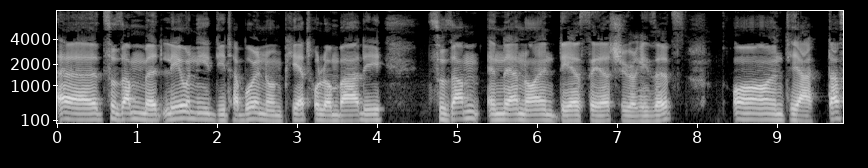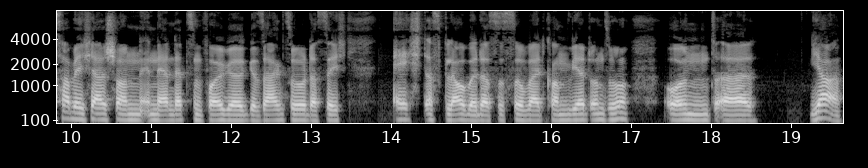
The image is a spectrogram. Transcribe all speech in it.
äh, zusammen mit Leonie Dieter Bullen und Pietro Lombardi zusammen in der neuen DSDS-Jury sitzt. Und ja, das habe ich ja schon in der letzten Folge gesagt, so dass ich echt das glaube, dass es so weit kommen wird und so. Und äh, ja,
